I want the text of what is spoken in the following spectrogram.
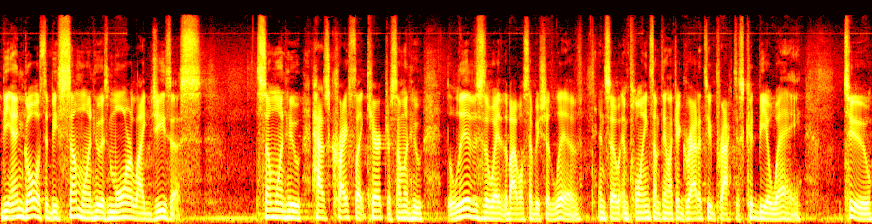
the end goal is to be someone who is more like Jesus, someone who has Christ like character, someone who lives the way that the Bible said we should live. And so, employing something like a gratitude practice could be a way to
